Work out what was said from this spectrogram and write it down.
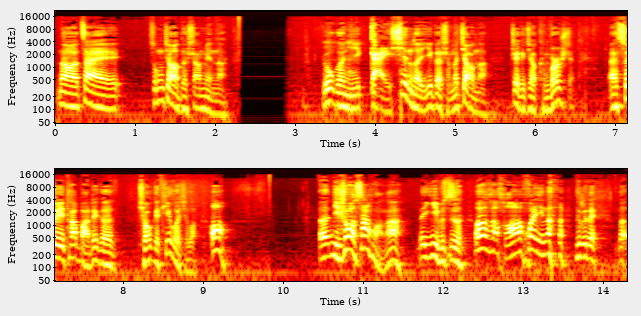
那么在宗教的上面呢，如果你改信了一个什么教呢，这个叫 conversion。呃，所以他把这个球给踢回去了。哦，呃，你说我撒谎啊？那意思是，哦，好好啊，欢迎啊，对不对？那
